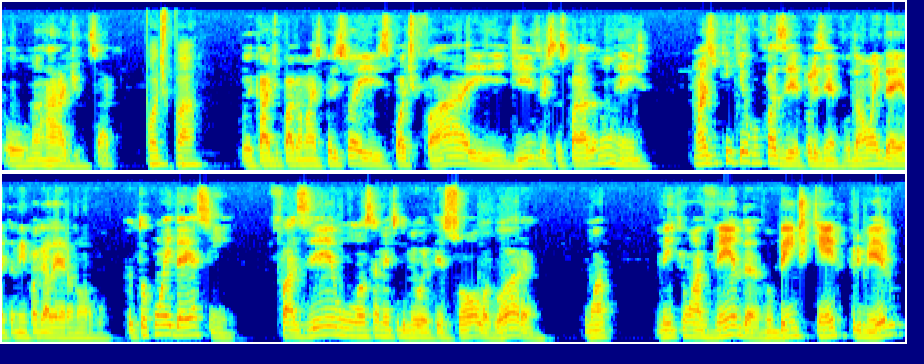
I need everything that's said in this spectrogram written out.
ou na rádio, sabe? Pode pá. O ECAD paga mais por isso aí. Spotify, Deezer, essas paradas não rende. Mas o que, que eu vou fazer, por exemplo? Vou dar uma ideia também pra galera nova. Eu tô com uma ideia assim. Fazer um lançamento do meu EP solo agora, uma, meio que uma venda no Bandcamp primeiro.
